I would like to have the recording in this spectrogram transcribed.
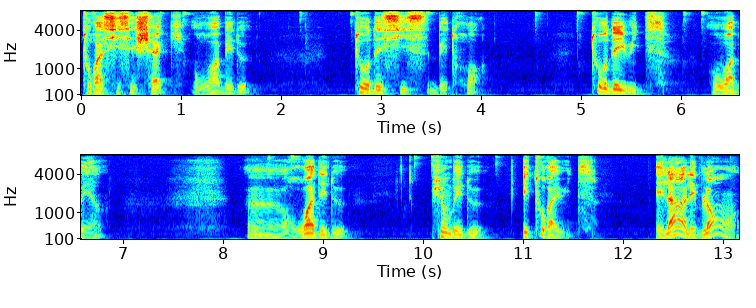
tour A6 échec, roi B2, tour D6, B3, tour D8, roi B1, euh, roi D2, pion B2 et tour A8. Et là, les blancs,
